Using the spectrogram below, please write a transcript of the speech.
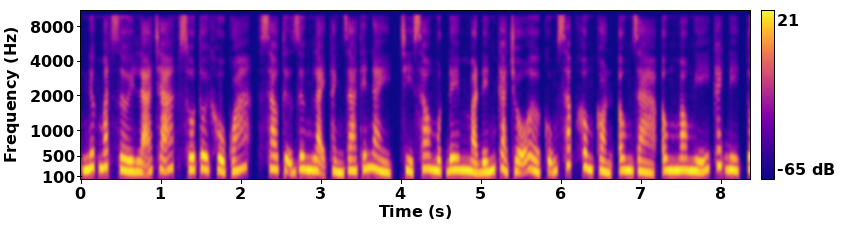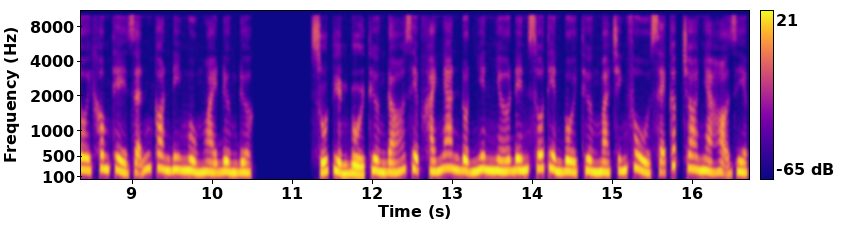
nước mắt rơi lã chã, số tôi khổ quá, sao tự dưng lại thành ra thế này, chỉ sau một đêm mà đến cả chỗ ở cũng sắp không còn, ông già, ông mau nghĩ cách đi, tôi không thể dẫn con đi ngủ ngoài đường được. Số tiền bồi thường đó Diệp Khánh An đột nhiên nhớ đến số tiền bồi thường mà chính phủ sẽ cấp cho nhà họ Diệp.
